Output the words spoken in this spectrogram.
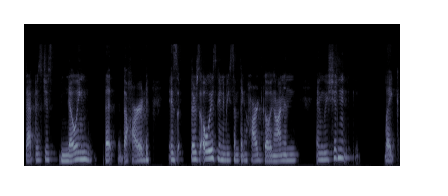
step is just knowing that the hard is there's always going to be something hard going on and and we shouldn't like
